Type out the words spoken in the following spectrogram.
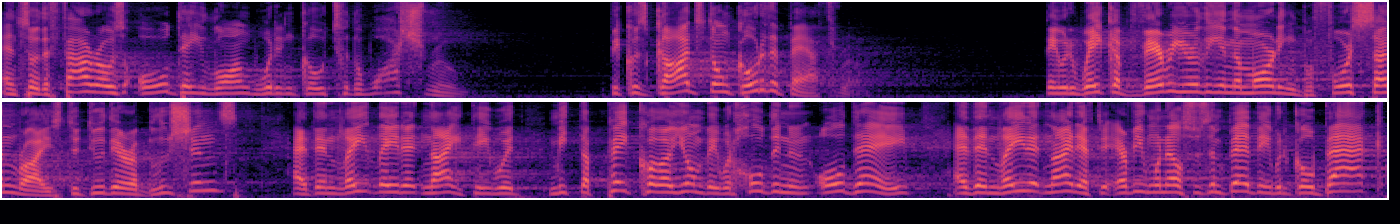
And so the pharaohs all day long wouldn't go to the washroom because gods don't go to the bathroom. They would wake up very early in the morning before sunrise to do their ablutions. And then late, late at night, they would meet the kolayom. They would hold in all day. And then late at night, after everyone else was in bed, they would go back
